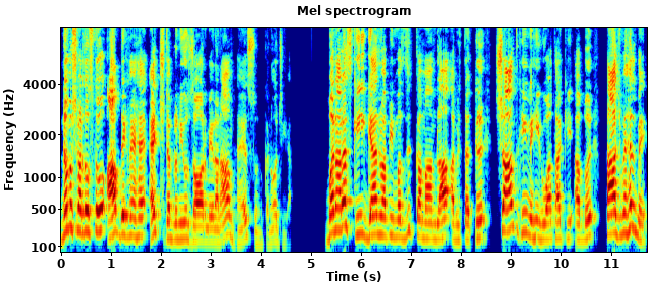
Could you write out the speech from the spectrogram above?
नमस्कार दोस्तों, आप देख रहे हैं एच डब्ल्यू न्यूज़ और मेरा नाम है सुन कनौजिया। बनारस की ज्ञानवापी मस्जिद का मामला अभी तक शांत ही नहीं हुआ था कि अब ताजमहल में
